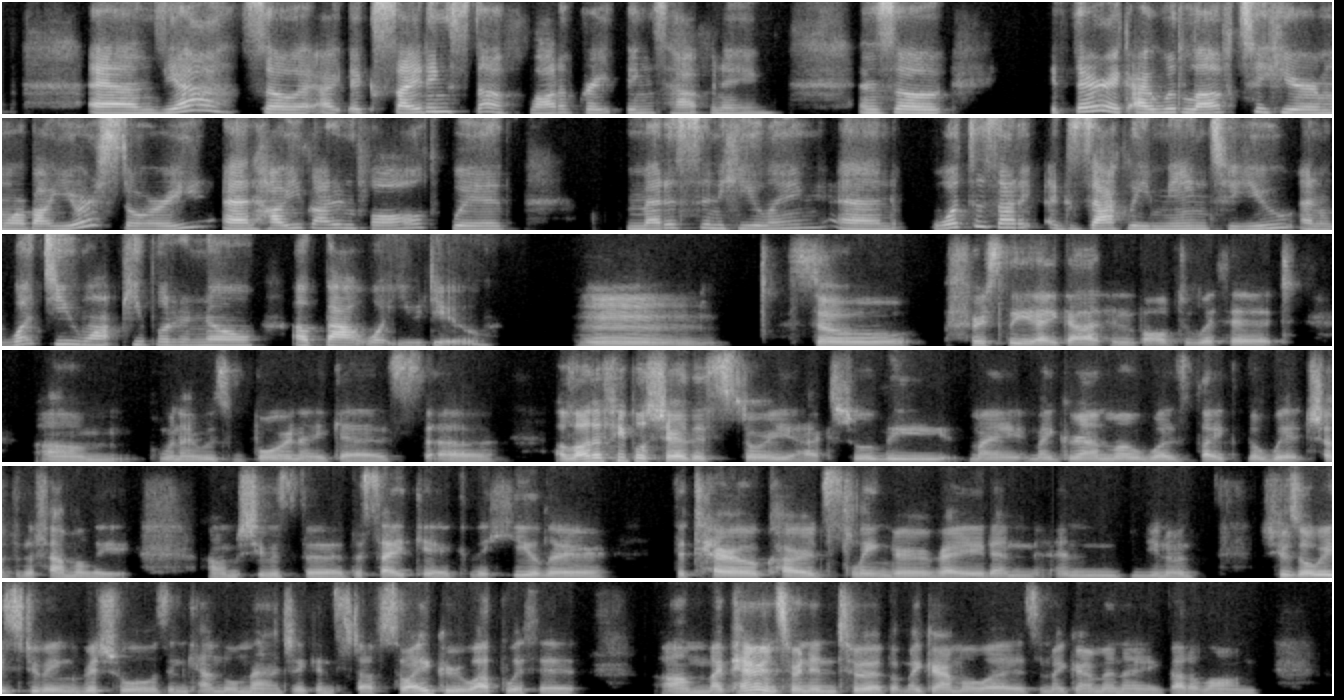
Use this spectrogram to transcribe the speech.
and yeah so exciting stuff a lot of great things happening and so Derek, I would love to hear more about your story and how you got involved with medicine healing and what does that exactly mean to you and what do you want people to know about what you do? Mm. So, firstly, I got involved with it um, when I was born, I guess. Uh, a lot of people share this story actually. My my grandma was like the witch of the family. Um, she was the the psychic the healer the tarot card slinger right? And and you know she was always doing rituals and candle magic and stuff. So i grew up with it. Um, my parents weren't into it but my grandma was and my grandma and i got along.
